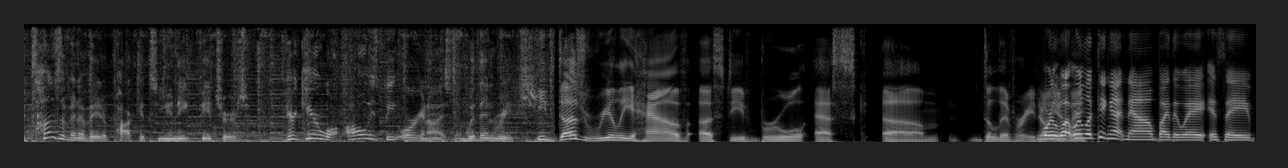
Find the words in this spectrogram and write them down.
With tons of innovative pockets and unique features, your gear will always be organized and within reach. He does really have a Steve Brule esque um, delivery. Don't We're, you what we're looking at now, by the way, is a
